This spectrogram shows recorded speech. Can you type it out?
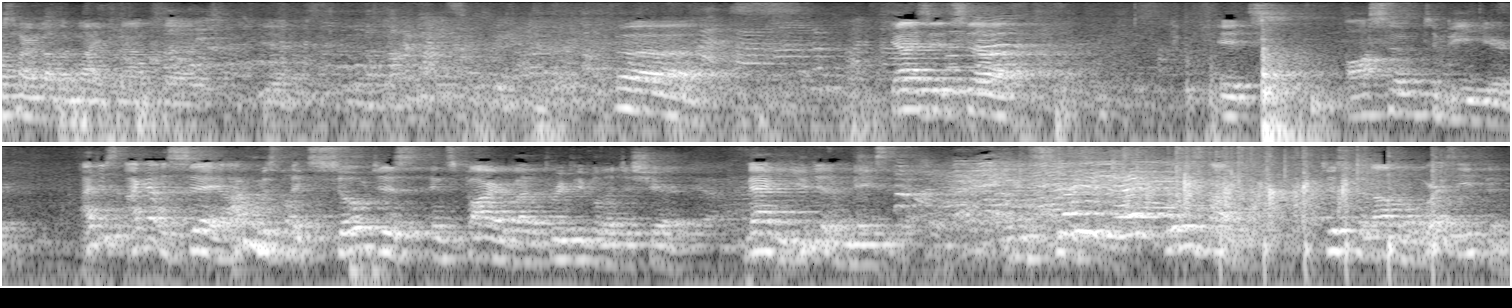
was talking about the mic, not uh, yeah. Uh, guys, it's uh, it's awesome to be here. I just I gotta say I was like so just inspired by the three people that just shared. Maggie, you did amazing. I mean, seriously, it was like just phenomenal. Where's Ethan?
